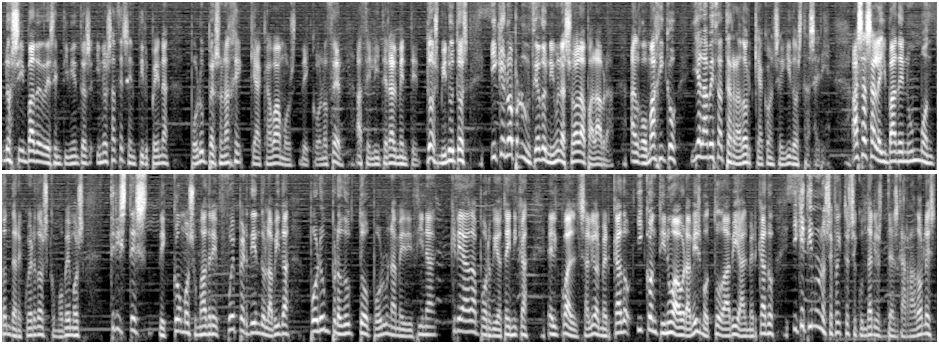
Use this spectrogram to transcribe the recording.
nos invade de sentimientos y nos hace sentir pena por un personaje que acabamos de conocer hace literalmente dos minutos y que no ha pronunciado ni una sola palabra. Algo mágico y a la vez aterrador que ha conseguido esta serie. A Sasa le invaden un montón de recuerdos, como vemos, tristes de cómo su madre fue perdiendo la vida por un producto, por una medicina creada por Biotécnica, el cual salió al mercado y continúa ahora mismo todavía al mercado y que tiene unos efectos secundarios desgarradores,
